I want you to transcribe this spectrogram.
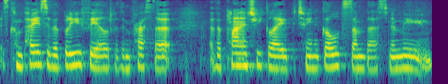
is composed of a blue field with impresa of a planetary globe between a gold sunburst and a moon.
